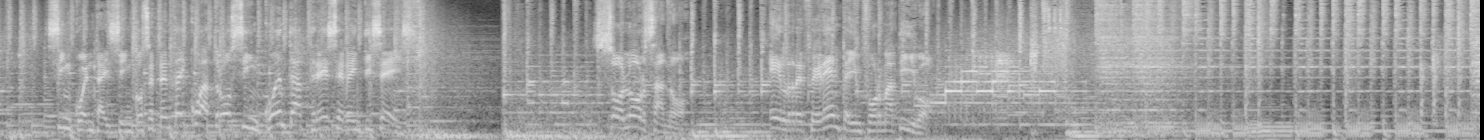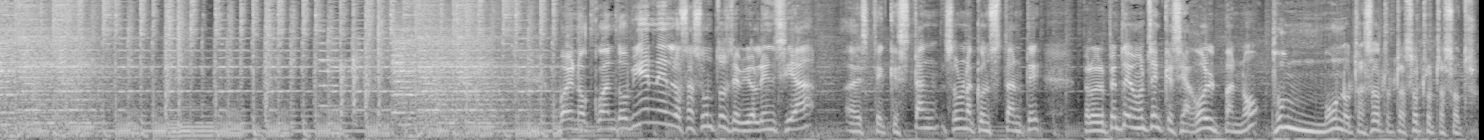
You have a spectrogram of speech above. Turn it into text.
5574 50 13 26. Solórzano, el referente informativo. Bueno, cuando vienen los asuntos de violencia, este, que están, son una constante, pero de repente hay momentos en que se agolpan, ¿no? ¡Pum! Uno tras otro, tras otro, tras otro.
